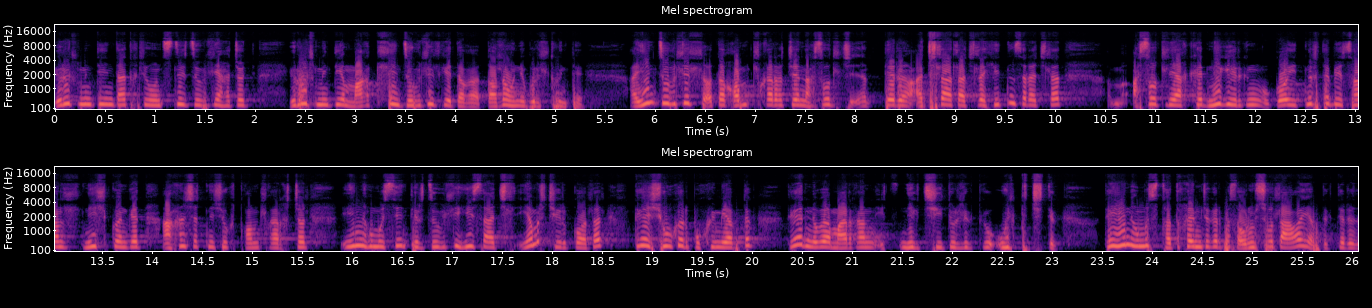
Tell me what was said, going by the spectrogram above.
Эрүүл мэндийн даатгалын үндэсний зөвлөлийн хажууд эрүүл мэндийн магадлалын зөвлөл гээд байгаа. Долоон хүний бүрэлдэхүүнтэй. А энэ зөвлөл одоо гомдол гаргаж яа асуудал дээр ажиллаа ажиллаа хэдэн сар ажиллаад асуудал яах гэхээр нэг иргэн гоо эднэртэй би санал нийлэхгүй байна гэд анхан шатны шүүхт гомдол гаргачвал энэ хүмүүсийн тэр зөвлөлийн хийсэн ажил ямар ч хэрэггүй болоод тэгээ шүүхээр бүх юм явдаг. Тэгээд нөгөө маргаан нэг шийдвэрлэгдэг үлдчихдэг. Тэгээ энэ хүмүүс тодорхой хэмжээгээр бас урамшуул аваа явдаг. Тэр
